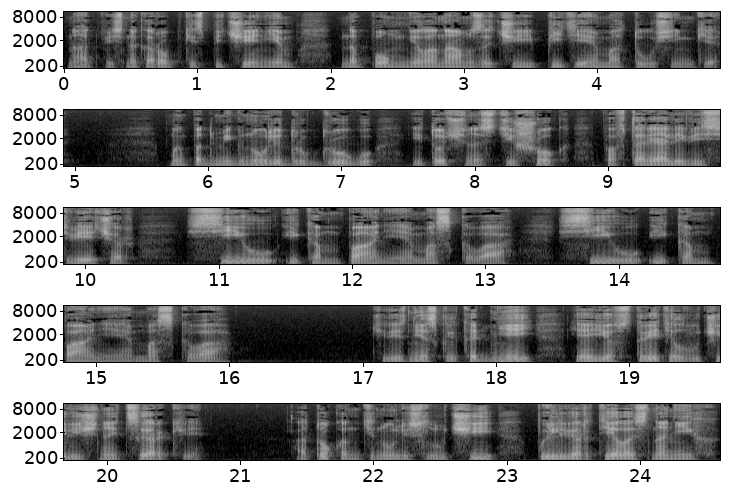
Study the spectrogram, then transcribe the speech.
Надпись на коробке с печеньем напомнила нам за чаепитием о Тусеньке. Мы подмигнули друг другу и точно стишок повторяли весь вечер. «Сиу и компания, Москва! Сиу и компания, Москва!» Через несколько дней я ее встретил в училищной церкви. От окон тянулись лучи, пыль вертелась на них.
